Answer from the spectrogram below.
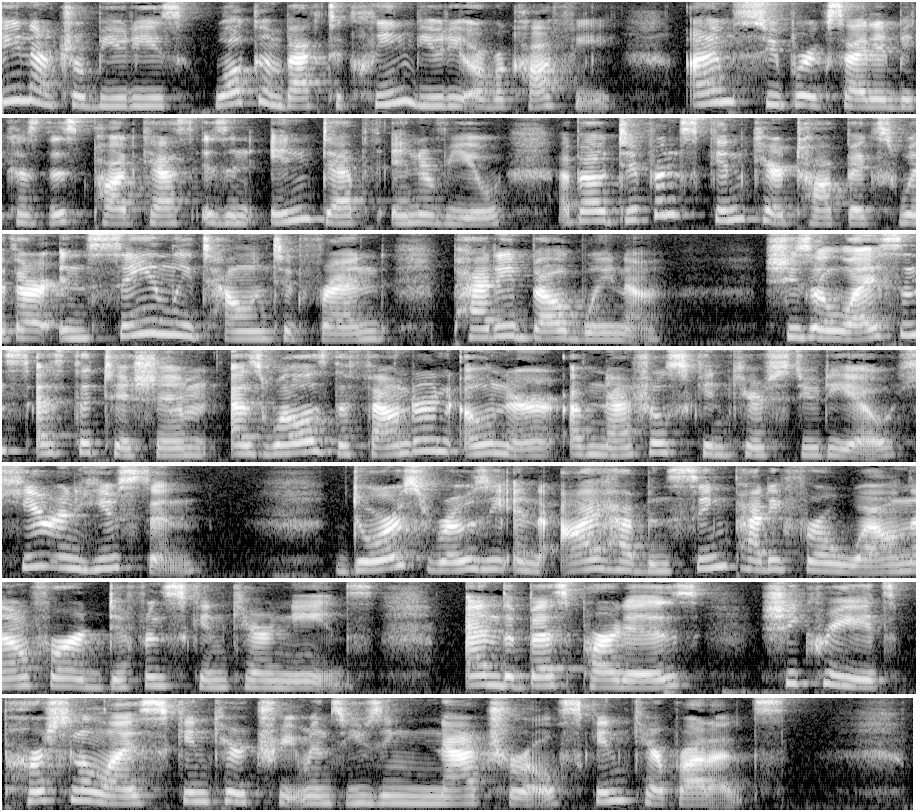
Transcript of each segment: Hey, natural beauties, welcome back to Clean Beauty Over Coffee. I'm super excited because this podcast is an in depth interview about different skincare topics with our insanely talented friend, Patty Balbuena. She's a licensed esthetician as well as the founder and owner of Natural Skincare Studio here in Houston. Doris, Rosie, and I have been seeing Patty for a while now for our different skincare needs. And the best part is, she creates personalized skincare treatments using natural skincare products.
